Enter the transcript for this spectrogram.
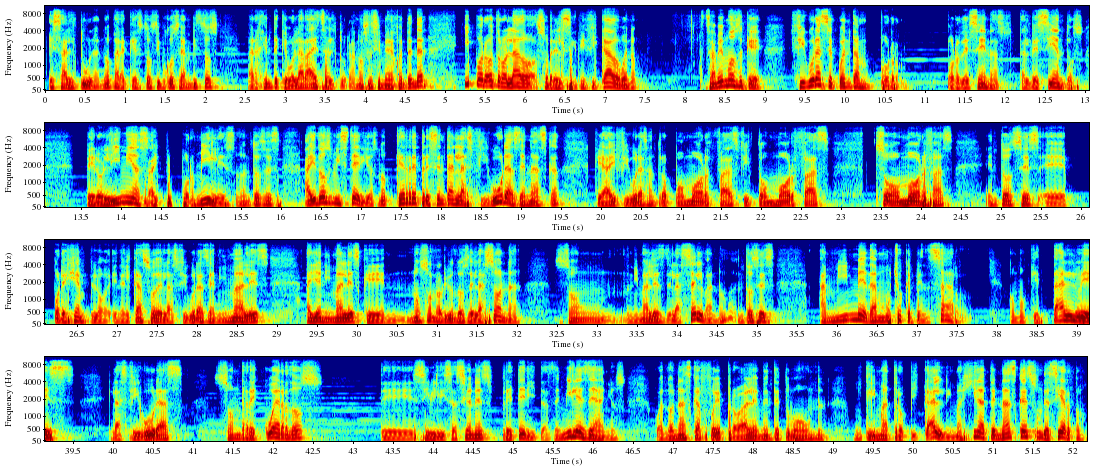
esa altura, ¿no? Para que estos dibujos sean vistos para gente que volaba a esa altura. No sé si me dejo entender. Y por otro lado, sobre el significado, bueno, sabemos que figuras se cuentan por, por decenas, tal vez cientos, pero líneas hay por miles, ¿no? Entonces, hay dos misterios, ¿no? ¿Qué representan las figuras de Nazca? Que hay figuras antropomorfas, fitomorfas, zoomorfas. Entonces, eh, por ejemplo, en el caso de las figuras de animales, hay animales que no son oriundos de la zona, son animales de la selva, ¿no? Entonces, a mí me da mucho que pensar, como que tal vez las figuras son recuerdos de civilizaciones pretéritas de miles de años. Cuando Nazca fue, probablemente tuvo un, un clima tropical. Imagínate, Nazca es un desierto.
